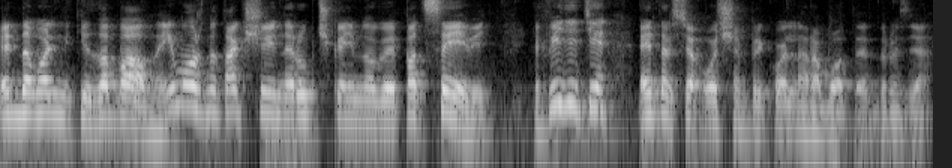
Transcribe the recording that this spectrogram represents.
Это довольно-таки забавно. И можно так еще и на немного и подсейвить. Как видите, это все очень прикольно работает, друзья.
